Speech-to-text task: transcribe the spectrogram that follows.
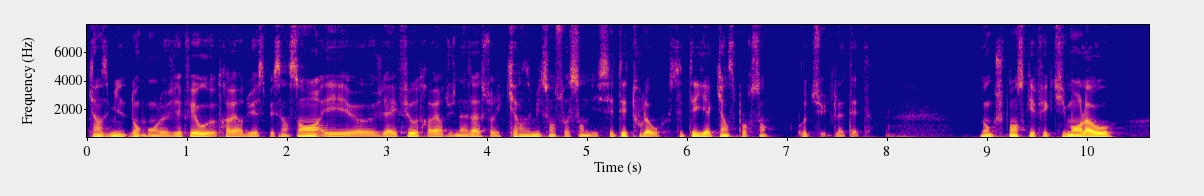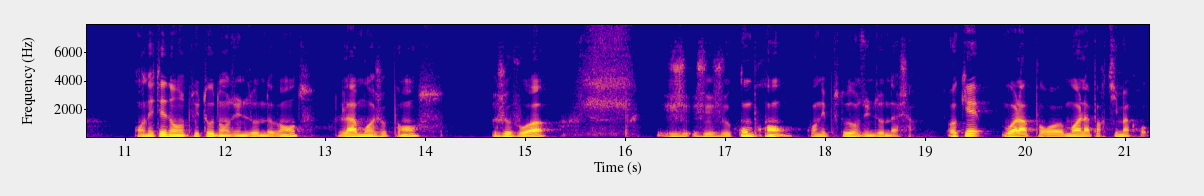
15 000, donc je l'ai fait au travers du SP500 et euh, je l'avais fait au travers du Nasdaq sur les 15 170. C'était tout là-haut, c'était il y a 15% au-dessus de la tête. Donc je pense qu'effectivement là-haut, on était plutôt dans une zone de vente. là, moi, je pense, je vois, je, comprends qu'on est plutôt dans une zone d'achat. Ok, voilà pour euh, moi la partie macro.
